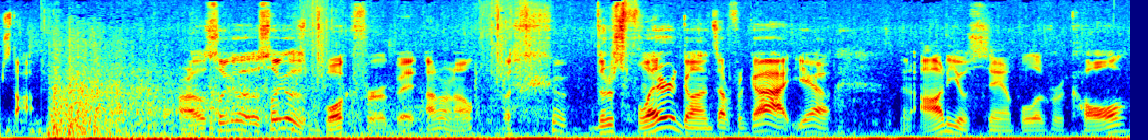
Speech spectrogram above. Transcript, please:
stop. All right, let's look at let's look at this book for a bit. I don't know. there's flare guns. I forgot. Yeah, an audio sample of recall.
